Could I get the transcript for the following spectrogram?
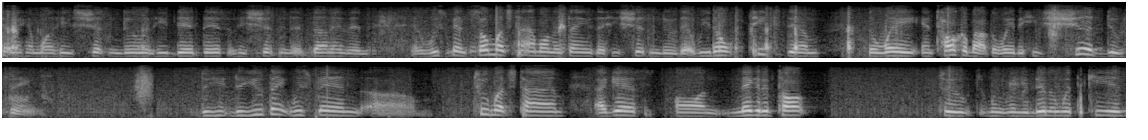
telling him what he shouldn't do, and he did this, and he shouldn't have done it, and and we spend so much time on the things that he shouldn't do that we don't teach them the way and talk about the way that he should do things. Do you do you think we spend um, too much time, I guess, on negative talk to, to when, when you're dealing with the kids?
